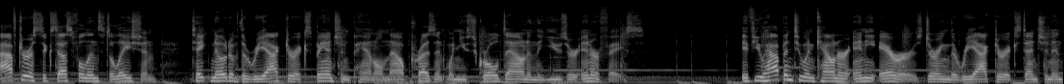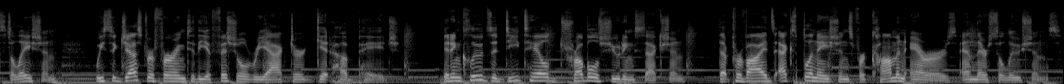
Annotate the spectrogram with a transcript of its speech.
After a successful installation, take note of the Reactor expansion panel now present when you scroll down in the user interface. If you happen to encounter any errors during the Reactor extension installation, we suggest referring to the official Reactor GitHub page. It includes a detailed troubleshooting section that provides explanations for common errors and their solutions.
